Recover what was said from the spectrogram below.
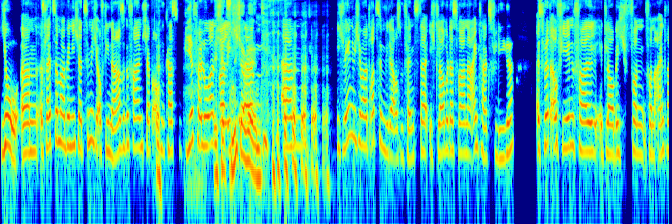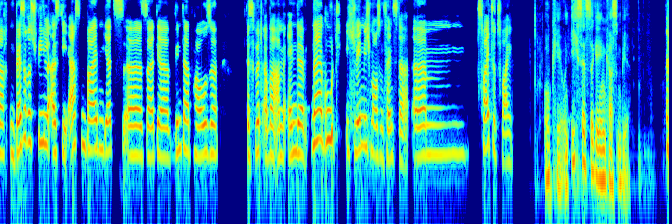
Jo, ähm, das letzte Mal bin ich ja ziemlich auf die Nase gefallen. Ich habe auch einen Kasten Bier verloren. ich hätte es nicht ähm, erwähnt. Ähm, ich lehne mich aber trotzdem wieder aus dem Fenster. Ich glaube, das war eine Eintagsfliege. Es wird auf jeden Fall, glaube ich, von, von Eintracht ein besseres Spiel als die ersten beiden jetzt äh, seit der Winterpause. Es wird aber am Ende, naja gut, ich lehne mich mal aus dem Fenster. Ähm, 2 zu 2. Okay, und ich setze dagegen ein Kastenbier.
